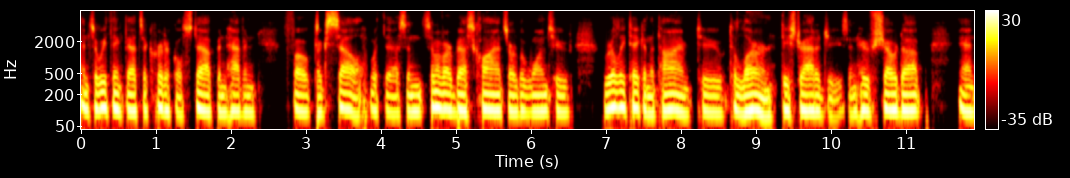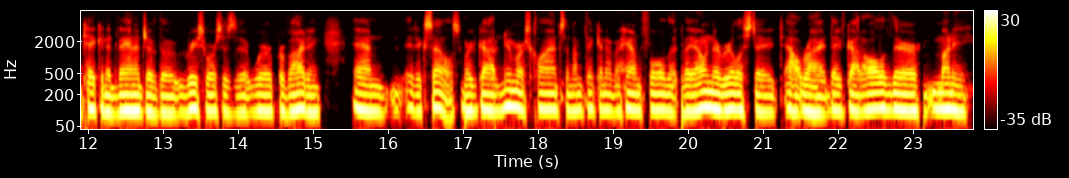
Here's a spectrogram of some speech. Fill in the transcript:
And so we think that's a critical step in having folks excel with this. And some of our best clients are the ones who've really taken the time to to learn these strategies and who've showed up and taken advantage of the resources that we're providing and it excels. We've got numerous clients, and I'm thinking of a handful that they own their real estate outright. They've got all of their money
